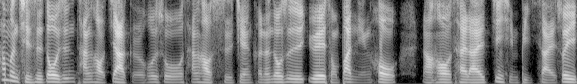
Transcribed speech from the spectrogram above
他们其实都已经谈好价格，或者说谈好时间，可能都是约从半年后，然后才来进行比赛。所以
